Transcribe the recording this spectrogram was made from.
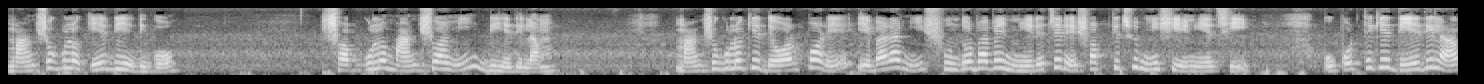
মাংসগুলোকে দিয়ে দিব। সবগুলো মাংস আমি দিয়ে দিলাম। মাংসগুলোকে দেওয়ার পরে এবার আমি সুন্দরভাবে নেড়েচেড়ে সব কিছু মিশিয়ে নিয়েছি। উপর থেকে দিয়ে দিলাম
